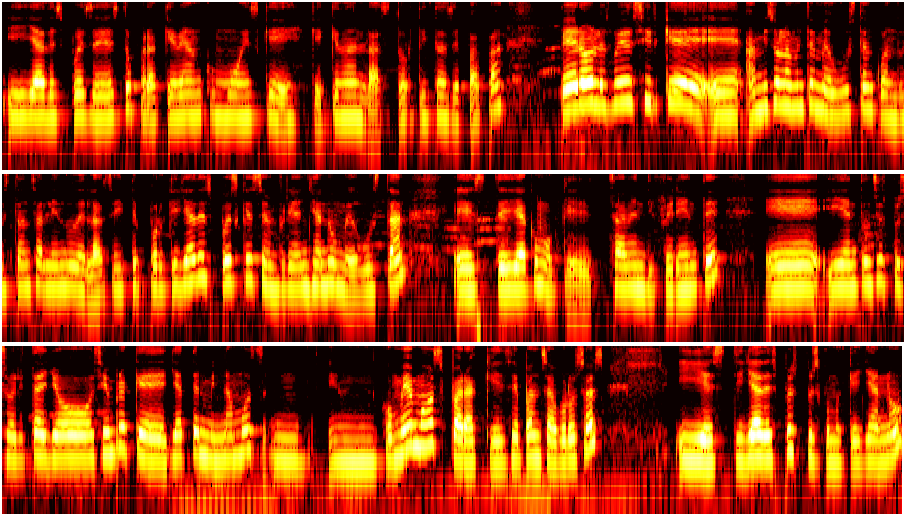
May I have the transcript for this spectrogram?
y ya después de esto para que vean cómo es que, que quedan las tortitas de papa pero les voy a decir que eh, a mí solamente me gustan cuando están saliendo del aceite porque ya después que se enfrían ya no me gustan. Este, ya como que saben diferente. Eh, y entonces pues ahorita yo siempre que ya terminamos mm, comemos para que sepan sabrosas. Y este, ya después pues como que ya no.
